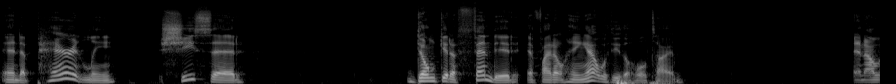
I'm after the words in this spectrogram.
And apparently, she said, don't get offended if I don't hang out with you the whole time. And I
